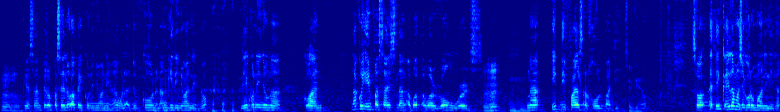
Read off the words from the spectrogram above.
Mm. Kaya saan pero pasaylo kay ko ninyo ani ha wala jud ko nananghi ninyo ani no. Ni ko ninyo nga kuan nakoy emphasize lang about our wrong words. Mhm. Mhm. Nga it defiles our whole body. Sige. No? So I think kailan man siguro mo ani nila.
